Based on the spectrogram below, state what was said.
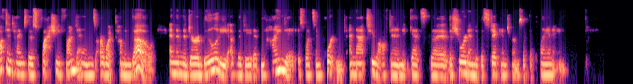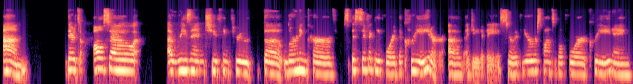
oftentimes those flashy front ends are what come and go. And then the durability of the data behind it is what's important. And that too often gets the, the short end of the stick in terms of the planning. Um, there's also a reason to think through the learning curve specifically for the creator of a database. So if you're responsible for creating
